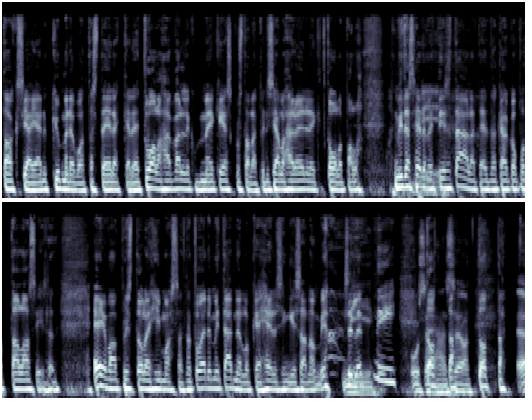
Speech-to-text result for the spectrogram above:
taksia, jäänyt kymmenen vuotta sitten eläkkeelle. Ja tuolla hän välillä, kun me menee keskusta läpi, niin siellä on hän edelleenkin tolpalla. Mitä selvettiin Niin. se täällä teet, että käy koputtaa lasiin. Ei vaan pysty olemaan himassa. Mä tulen enemmän tänne lukee Helsingin Sanomia. Sille, Niin. niin, Useinhan totta, se on. Totta. Öö,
